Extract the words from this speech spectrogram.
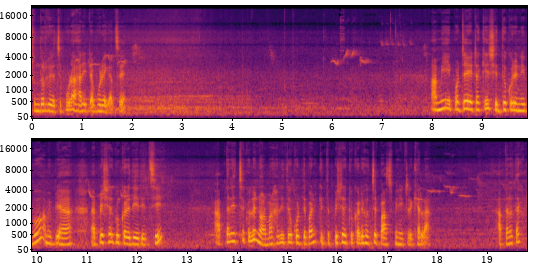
সুন্দর হয়েছে, পুরো হাঁড়িটা ভরে গেছে। আমি এই পর্যায়ে এটাকে সিদ্ধ করে নিব, আমি প্রেশার কুকারে দিয়ে দিচ্ছি। আপনার ইচ্ছে করলে নর্মাল হাঁড়িতেও করতে পারেন, কিন্তু প্রেশার কুকারে হচ্ছে পাঁচ মিনিটের খেলা। আপনারা তো এখন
